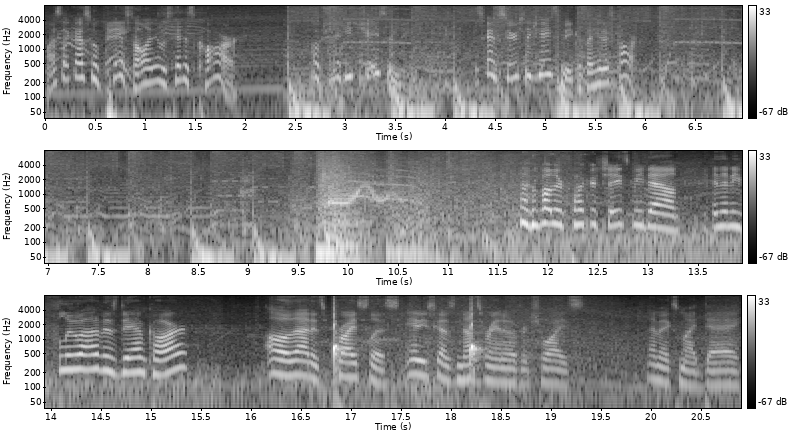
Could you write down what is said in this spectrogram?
Why is that guy so pissed? All I did was hit his car. Oh shit, he's chasing me. This guy seriously chased me because I hit his car. That motherfucker chased me down and then he flew out of his damn car? Oh, that is priceless. And he's got his nuts ran over twice. That makes my day.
